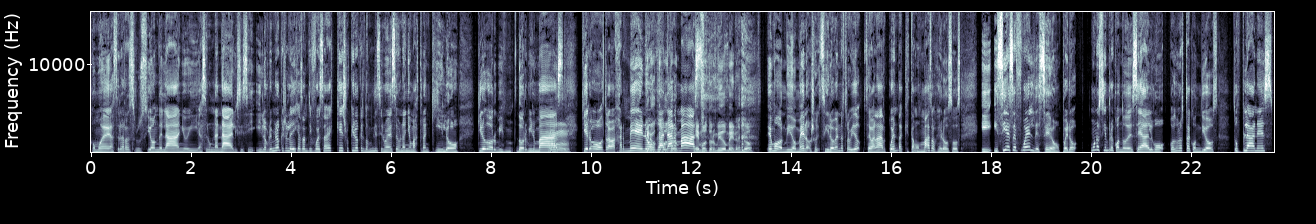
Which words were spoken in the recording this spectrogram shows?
como de hacer la resolución del año y hacer un análisis. Y, y lo primero que yo le dije a Santi fue, ¿sabes qué? Yo quiero que el 2019 sea un año más tranquilo, quiero dormir, dormir más, Mm. quiero trabajar menos, hemos ganar más. Hemos dormido menos, ¿no? hemos dormido menos. Yo- si lo ven en nuestro video, se van a dar cuenta que estamos más ojerosos. Y, y sí, ese fue el deseo, pero uno siempre cuando desea algo, cuando uno está con Dios, tus planes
